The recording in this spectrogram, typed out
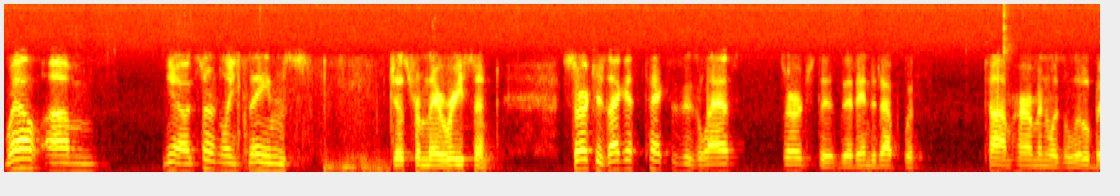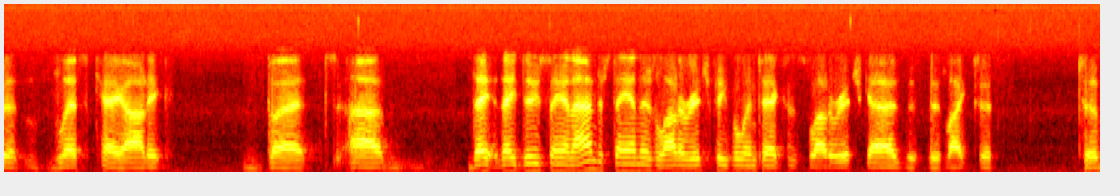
Well, um, you know, it certainly seems just from their recent searches. I guess Texas's last search that, that ended up with Tom Herman was a little bit less chaotic, but uh, they they do say, and I understand there's a lot of rich people in Texas, a lot of rich guys that, that like to to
